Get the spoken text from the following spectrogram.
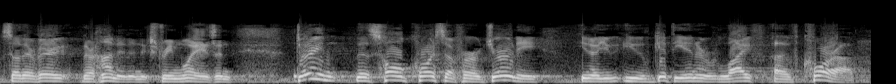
So they're very, they're hunted in extreme ways. And during this whole course of her journey, you know, you, you get the inner life of Cora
